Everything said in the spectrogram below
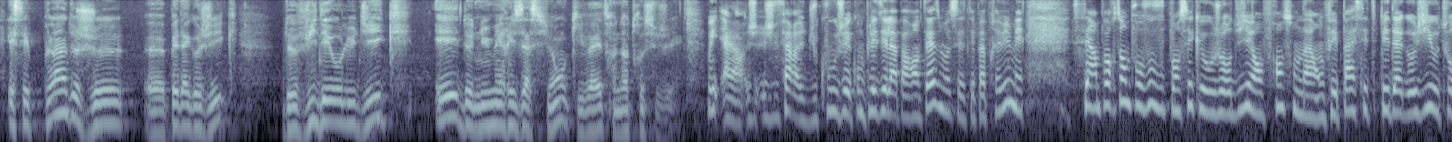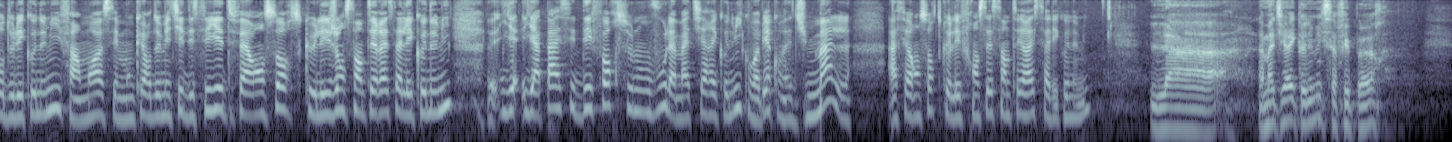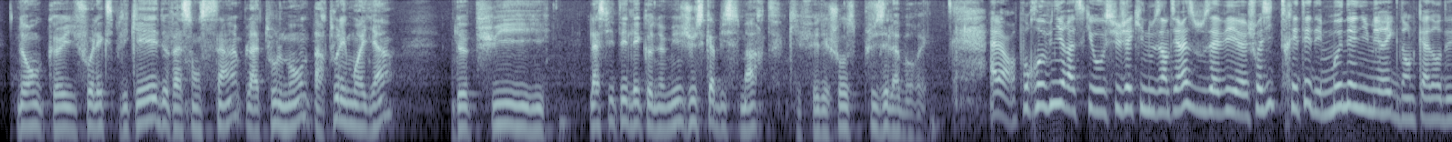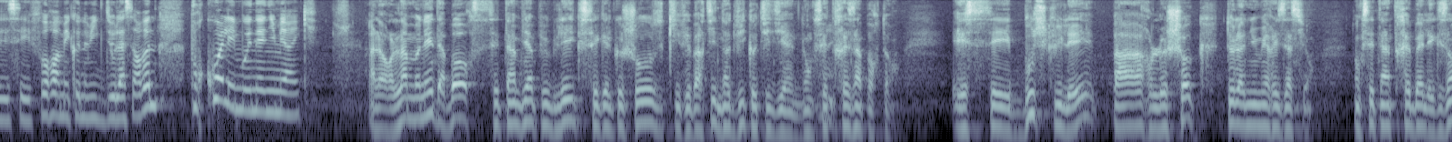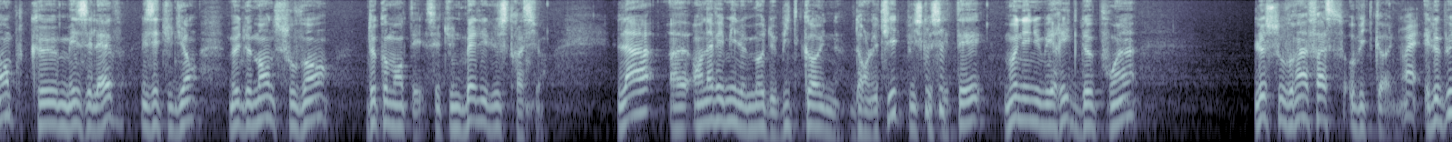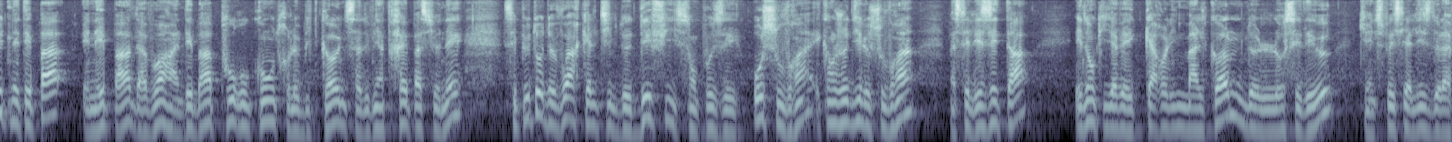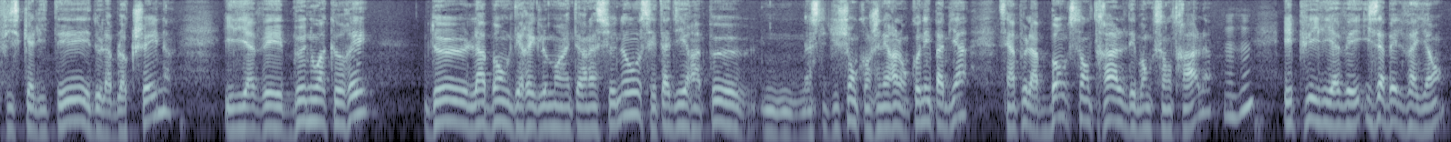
Et c'est plein de jeux euh, pédagogiques, de vidéos ludiques et de numérisation qui va être notre sujet. Oui, alors je vais faire, du coup, je vais compléter la parenthèse, moi ça n'était pas prévu, mais c'est important pour vous, vous pensez qu'aujourd'hui en France on ne on fait pas assez de pédagogie autour de l'économie, enfin moi c'est mon cœur de métier d'essayer de faire en sorte que les gens s'intéressent à l'économie, il n'y a, pas assez d'efforts selon vous, la matière économique, on voit bien qu'on a du mal à faire en sorte que les Français s'intéressent à l'économie. La, la matière économique ça fait peur, donc euh, il faut l'expliquer de façon simple à tout le monde, par tous les moyens, depuis la cité de l'économie jusqu'à Bismart, qui fait des choses plus élaborées. Alors, pour revenir à ce qui, au sujet qui nous intéresse, vous avez euh, choisi de traiter des monnaies numériques dans le cadre de ces forums économiques de la Sorbonne. Pourquoi les monnaies numériques? Alors la monnaie, d'abord, c'est un bien public, c'est quelque chose qui fait partie de notre vie quotidienne, donc c'est très important. Et c'est bousculé par le choc de la numérisation. Donc c'est un très bel exemple que mes élèves, mes étudiants, me demandent souvent de commenter. C'est une belle illustration. Là, euh, on avait mis le mot de Bitcoin dans le titre, puisque c'était monnaie numérique, deux points, le souverain face au Bitcoin. Et le but n'était pas et n'est pas d'avoir un débat pour ou contre le Bitcoin, ça devient très passionné. C'est plutôt de voir quel type de défis sont posés aux souverains. Et quand je dis le souverain, ben, c'est les États. Et donc il y avait Caroline Malcolm de l'OCDE, qui est une spécialiste de la fiscalité et de la blockchain. Il y avait Benoît Queré, de la Banque des règlements internationaux, c'est-à-dire un peu une institution qu'en général on ne connaît pas bien, c'est un peu la banque centrale des banques centrales. Mhm. Et puis il y avait Isabelle Vaillant,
